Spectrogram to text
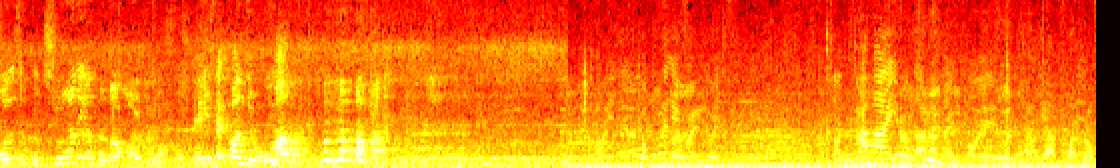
어디서 그 주머니 같은 가방을 들고 왔어? A 세컨즈 5만 원. 저희는 탑승을 완료했습니다. 상하이로 날아갈 거예요. 자기 아파서.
